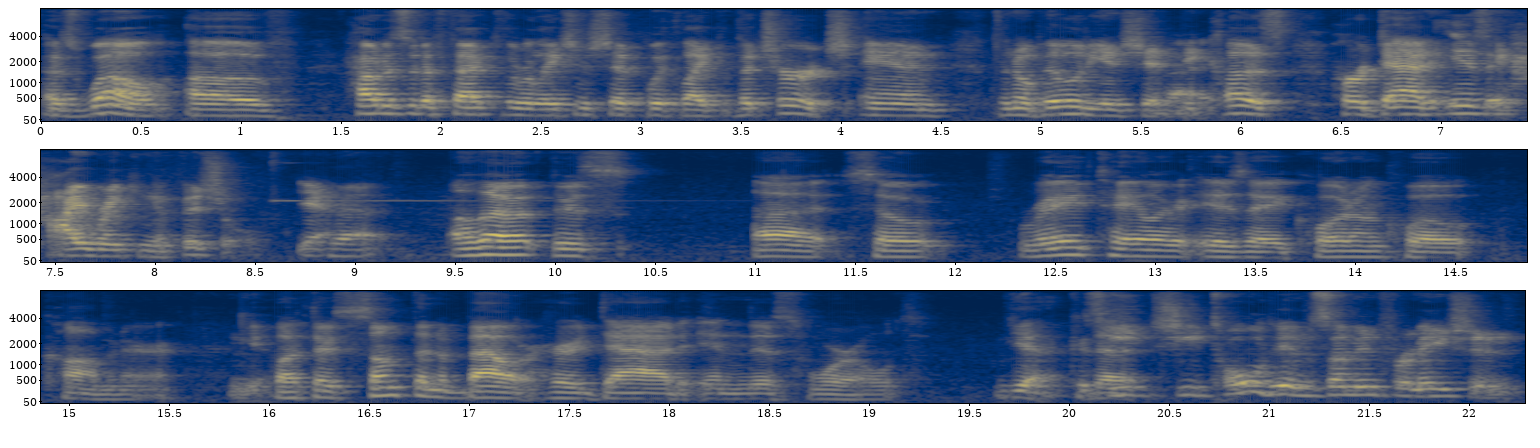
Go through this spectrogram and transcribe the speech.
as well. Of how does it affect the relationship with like the church and the nobility and shit? Right. Because her dad is a high-ranking official. Yeah Yeah. Although there's, uh, so Rae Taylor is a quote unquote commoner, Yeah. but there's something about her dad in this world. Yeah, because he she told him some information.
